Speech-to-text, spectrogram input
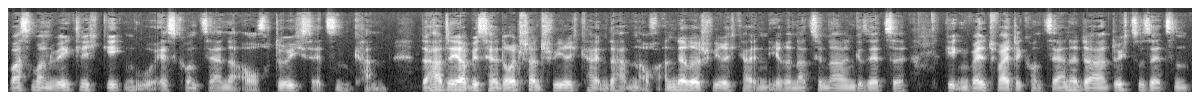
was man wirklich gegen US-Konzerne auch durchsetzen kann. Da hatte ja bisher Deutschland Schwierigkeiten, da hatten auch andere Schwierigkeiten, ihre nationalen Gesetze gegen weltweite Konzerne da durchzusetzen.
